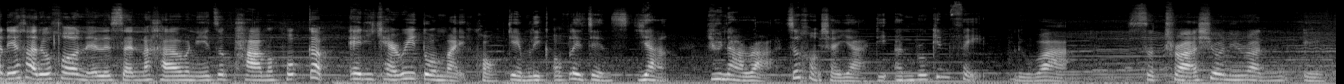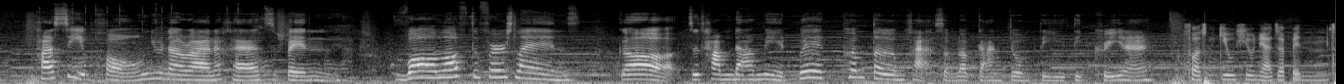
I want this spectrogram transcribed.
วัสดีค่ะทุกคนเอลิเซนนะคะ วันนี้จะพามาพบกับ AD Carry ตัวใหม่ของเกม League of Legends อย่าง Yunara เจ้าของฉายา The Unbroken Fate หรือว่าสตราชัวนิรันดร์เองพาสซีฟของ Yunara นะคะ จะเป็น Wall of the First Lands ก็จะทำดาเมจเวทเพิ่มเติมค่ะสำหรับการโจมตีติดครีนะ ส่วนสกิลคิวเนี่ยจะเป็นส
